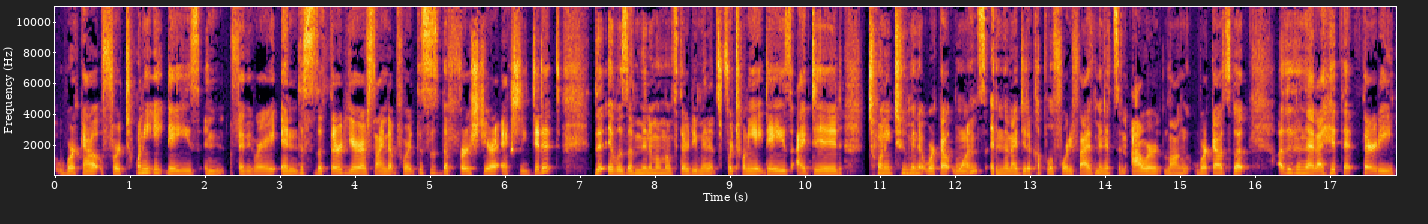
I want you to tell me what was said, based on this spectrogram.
work out for 28 days in February. And this is the third year I've signed up for it. This is the first year I actually did it. it was a minimum of 30 minutes for 28 days. I did 22 minute workout once and then I did a couple of 45 minutes, an hour long workouts. But other than that, I hit that 30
